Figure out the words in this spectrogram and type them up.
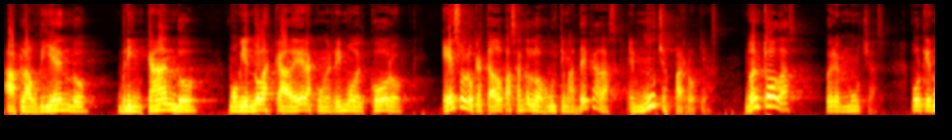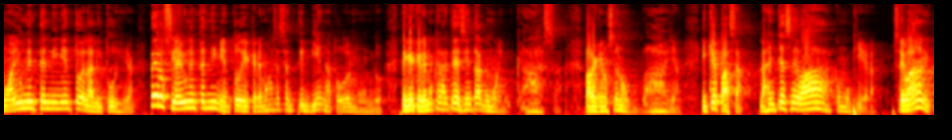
aplaudiendo, brincando, moviendo las caderas con el ritmo del coro. Eso es lo que ha estado pasando en las últimas décadas en muchas parroquias. No en todas, pero en muchas. Porque no hay un entendimiento de la liturgia. Pero sí hay un entendimiento de que queremos hacer sentir bien a todo el mundo. De que queremos que la gente se sienta como en casa. Para que no se nos vayan. ¿Y qué pasa? La gente se va como quiera. Se van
